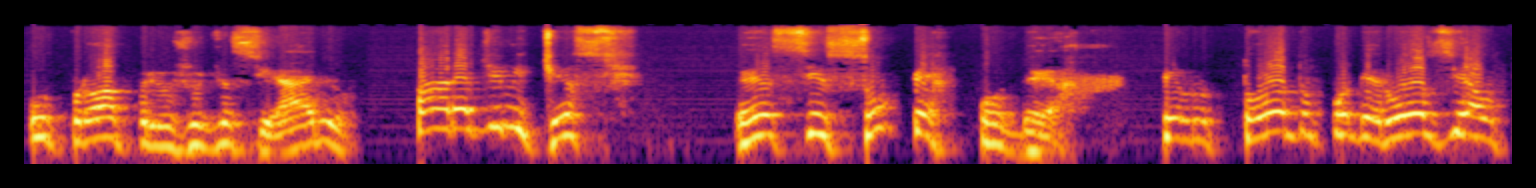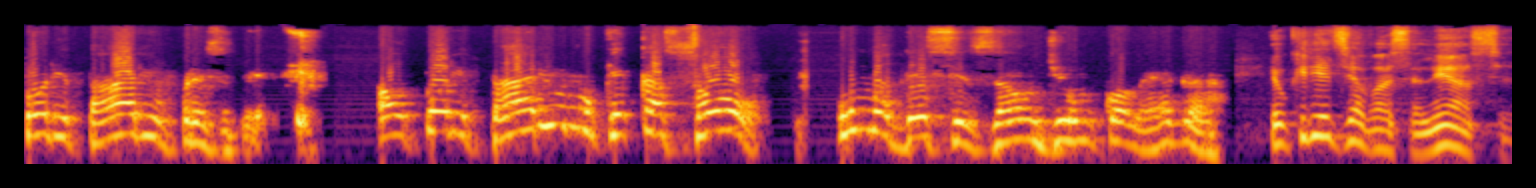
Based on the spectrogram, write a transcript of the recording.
o próprio judiciário para admitir-se esse superpoder pelo todo-poderoso e autoritário presidente autoritário no que caçou uma decisão de um colega. Eu queria dizer a Vossa Excelência,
